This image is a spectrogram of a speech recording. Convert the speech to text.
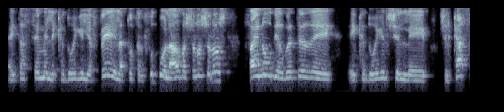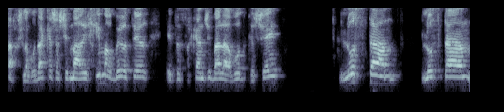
הייתה סמל לכדורגל יפה, ל total football, ל-4-3-3, פיינורד היא הרבה יותר אה, אה, כדורגל של, אה, של כסח, של עבודה קשה, שמעריכים הרבה יותר את השחקן שבא לעבוד קשה. לא סתם, לא סתם,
